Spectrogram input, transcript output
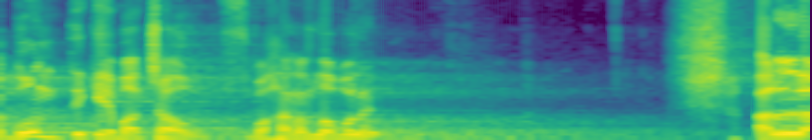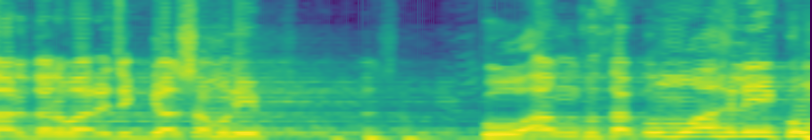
আগুন থেকে বাঁচাও। সুবহানাল্লাহ বলেন আল্লাহর দরবারে জিজ্ঞাসা মনি, কু আনফুসাকুম ওয়া আহলিকুম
